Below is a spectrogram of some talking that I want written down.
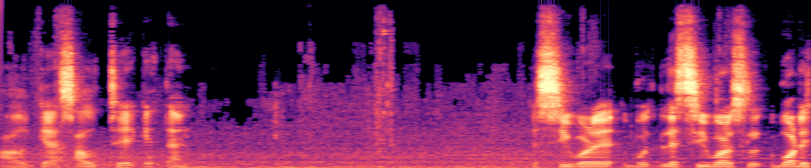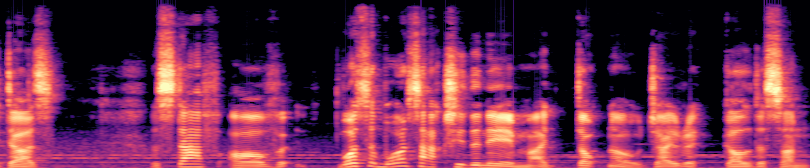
I'll guess I'll take it then. Let's see what it... Let's see what, what it does. The staff of what's what's actually the name? I don't know. Jyrik Gauldurson.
